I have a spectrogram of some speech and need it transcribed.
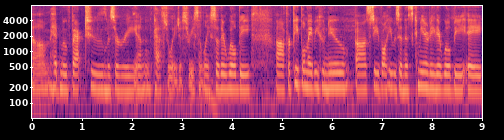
um, had moved back to Missouri and passed away just recently. So there will be, uh, for people maybe who knew uh, Steve while he was in this community, there will be a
